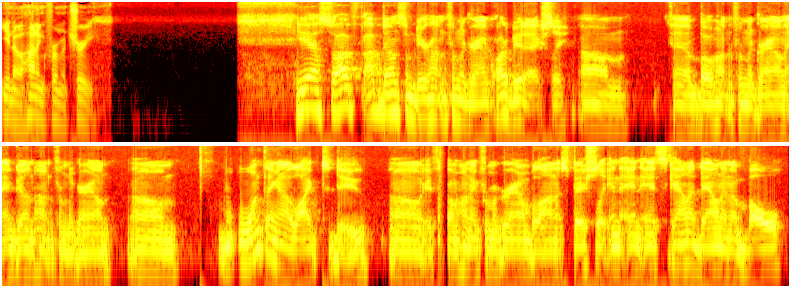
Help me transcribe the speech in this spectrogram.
you know hunting from a tree. Yeah so i've i've done some deer hunting from the ground quite a bit actually. Um bow hunting from the ground and gun hunting from the ground. Um one thing I like to do uh, if I'm hunting from a ground blind, especially, and, and it's kind of down in a bowl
